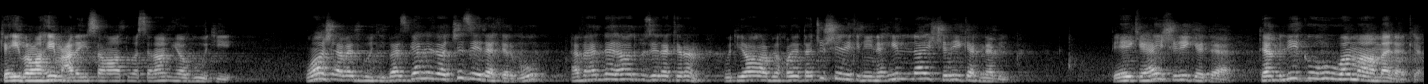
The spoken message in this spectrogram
كإبراهيم عليه الصلاة والسلام يا قلتي واش أفشت قلتي بس قال لي چه زيادة كربو هدنا هاد بزيدا كرن. وتي يا ربي خودتا چو شريك نينا إلا شريكك نبي. تيكي هاي شريكتا تملكه وما ملك.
